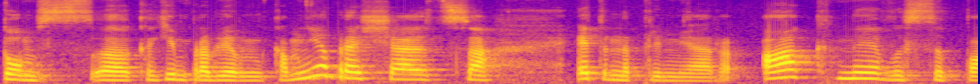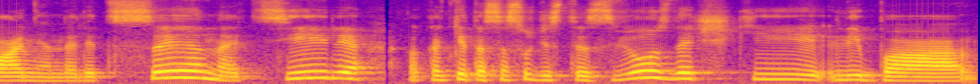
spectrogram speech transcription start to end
том, с э, какими проблемами ко мне обращаются, это, например, акне, высыпание на лице, на теле, какие-то сосудистые звездочки, либо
